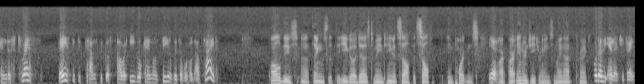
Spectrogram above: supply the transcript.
And the stress basically comes because our ego cannot deal with the world outside. All of these uh, things that the ego does to maintain itself, its self-importance, yes. are, are, energy drains. Am I not correct? Totally energy drains.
